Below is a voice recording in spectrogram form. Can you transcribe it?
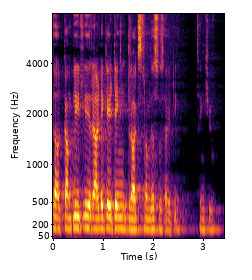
uh, completely eradicating drugs from the society. Thank you.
